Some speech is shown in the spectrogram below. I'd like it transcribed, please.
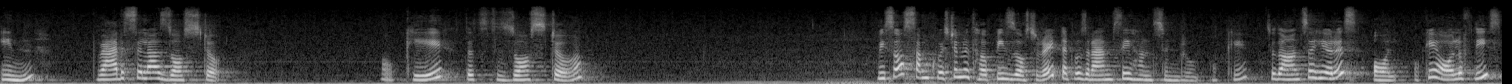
in varicella zoster Okay, that's the zoster. We saw some question with herpes zoster, right? That was Ramsay Hunt syndrome. Okay, so the answer here is all. Okay, all of these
